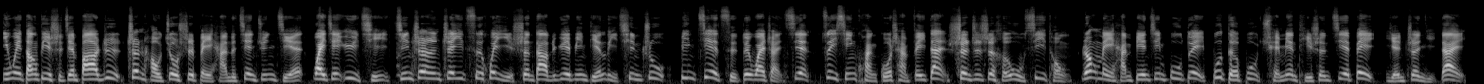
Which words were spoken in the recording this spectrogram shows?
因为当地时间八日正好就是北韩的建军节，外界预期金正恩这一次会以盛大的阅兵典礼庆祝，并借此对外展现最新款国产飞弹，甚至是核武系统，让美韩边境部队不得不全面提升戒备，严阵以待。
